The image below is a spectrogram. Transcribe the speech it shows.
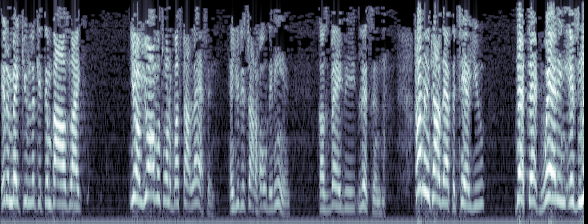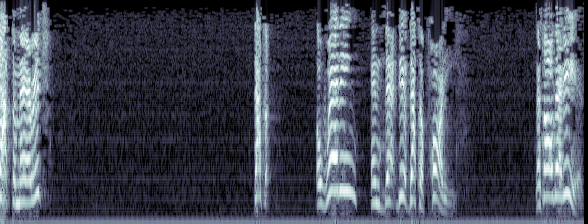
it'll make you look at them vows like, you know, you almost want to bust out laughing, and you just try to hold it in. Because, baby, listen, how many times I have to tell you that that wedding is not the marriage? That's a, a wedding and that, that's a party. That's all that is.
